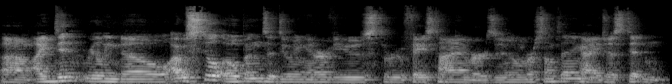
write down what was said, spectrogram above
Um, I didn't really know. I was still open to doing interviews through FaceTime or Zoom or something. I just didn't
